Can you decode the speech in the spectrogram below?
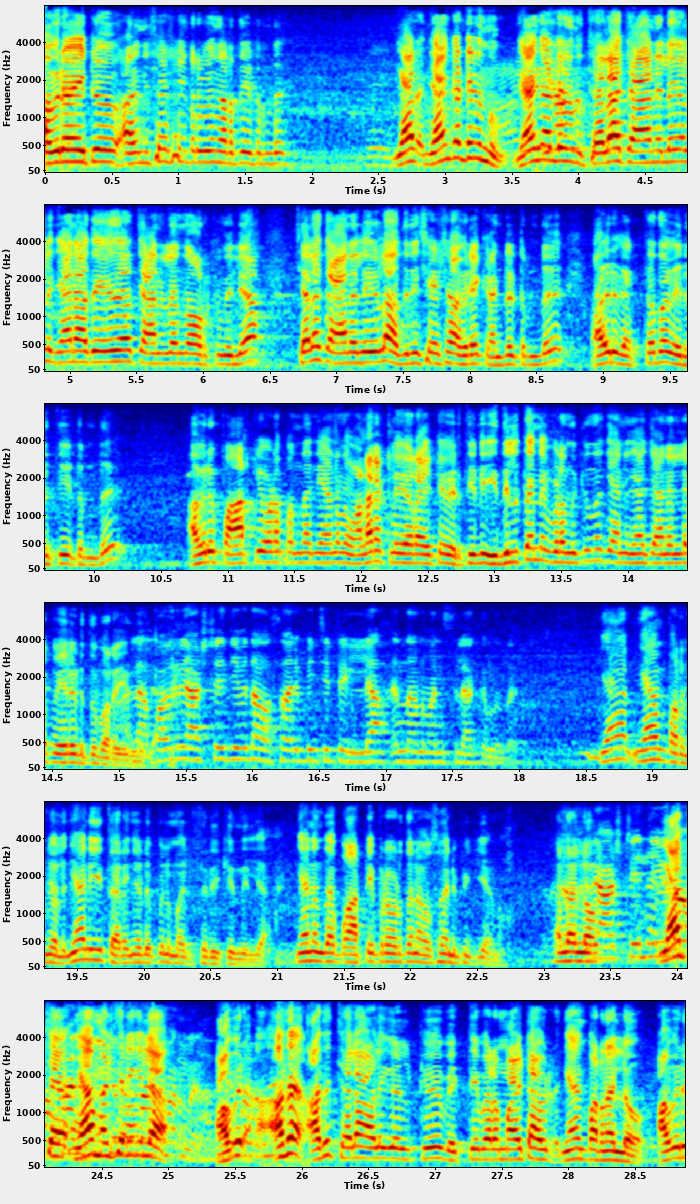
അവരുമായിട്ട് അതിനുശേഷം ഇന്റർവ്യൂ നടത്തിയിട്ടുണ്ട്. ഞാൻ ഞാൻ കണ്ടിരുന്നു. ഞാൻ കണ്ടിരുന്നു. ചില ചാനലുകൾ ഞാൻ അത് ഏതാ ചാനലെന്ന് ഓർക്കുന്നില്ല. ചില ചാനലുകൾ അതിനുശേഷം അവരെ കണ്ടിട്ടുണ്ട്. അവർ വ്യക്തത വരുത്തിയിട്ടുണ്ട്. അവർ പാർട്ടിയോടൊപ്പം തന്നെയാണെന്ന് വളരെ ക്ലിയർ ആയിട്ട് വരുത്തിയിട്ട് ഇതിൽ തന്നെ ഇവിടെ നിൽക്കുന്ന ചാനൽ ഞാൻ ചാനലിന്റെ പേരെടുത്ത് പറയുന്നു. രാഷ്ട്രീയ ജീവിതം അവസാനിപ്പിച്ചിട്ടില്ല എന്നാണ് മനസ്സിലാക്കുന്നത്. ഞാൻ ഞാൻ പറഞ്ഞല്ലോ ഞാൻ ഈ തെരഞ്ഞെടുപ്പിൽ മത്സരിക്കുന്നില്ല. ഞാൻ എന്താ പാർട്ടി പ്രവർത്തനം അവസാനിപ്പിക്കുകയാണോ? അല്ലല്ലോ. ഞാൻ ഞാൻ മത്സരിക്കില്ല. അവർ അത് അത് ചില ആളുകൾക്ക് വ്യക്തിപരമായിട്ട് അവർ ഞാൻ പറഞ്ഞല്ലോ അവർ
